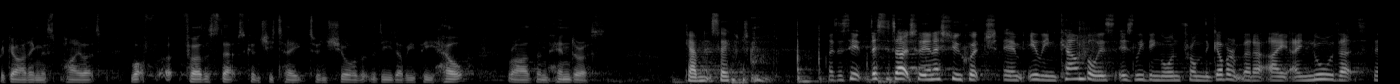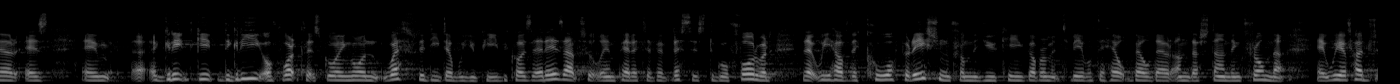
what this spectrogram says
regarding this pilot? What further steps can she take to ensure that the DWP help rather than hinder us? Cabinet Secretary. As I say, this is actually an issue which um, Aileen Campbell is, is leading on from the government, but I, I know that there is um, a great degree of work that's going on with the DWP because it is absolutely imperative, if this is to go forward, that we have the cooperation from the UK government to be able to help build our understanding from that. Uh, we have had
